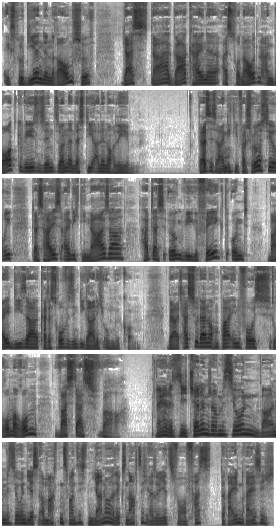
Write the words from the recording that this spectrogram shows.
explodierenden Raumschiff, dass da gar keine Astronauten an Bord gewesen sind, sondern dass die alle noch leben. Das ist mhm. eigentlich die Verschwörungstheorie. Das heißt eigentlich, die NASA hat das irgendwie gefaked und bei dieser Katastrophe sind die gar nicht umgekommen. Bert, hast du da noch ein paar Infos drumherum, was das war? Naja, das, die Challenger-Mission war eine Mission, die ist am 28. Januar 86, also jetzt vor fast 33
